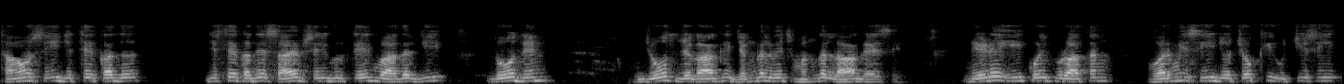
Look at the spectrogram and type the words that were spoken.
ਥਾਂ ਸੀ ਜਿੱਥੇ ਕਦ, ਜਿੱਥੇ ਕਦੇ ਸਾਹਿਬ ਸ੍ਰੀ ਗੁਰੂ ਤੇਗ ਬਹਾਦਰ ਜੀ ਦੋ ਦਿਨ ਜੋਤ ਜਗਾ ਕੇ ਜੰਗਲ ਵਿੱਚ ਮੰਗਲ ਲਾ ਗਏ ਸੀ। ਨੇੜੇ ਹੀ ਕੋਈ ਪੁਰਾਤਨ ਵਰਮੀ ਸੀ ਜੋ ਚੌਕੀ ਉੱਚੀ ਸੀ।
